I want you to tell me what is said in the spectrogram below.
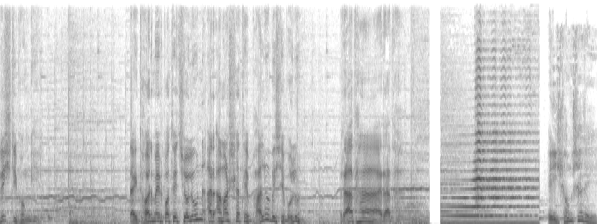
দৃষ্টিভঙ্গির। তাই ধর্মের পথে চলুন আর আমার সাথে ভালোবেসে বলুন। রাধা রাধা। এই সংসারে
